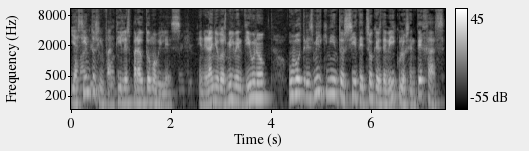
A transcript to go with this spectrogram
y asientos infantiles para automóviles. En el año 2021, hubo 3.507 choques de vehículos en Texas,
